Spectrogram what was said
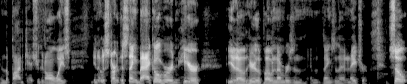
in the podcast. You can always, you know, start this thing back over and hear, you know, hear the phone numbers and, and things of that nature. So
